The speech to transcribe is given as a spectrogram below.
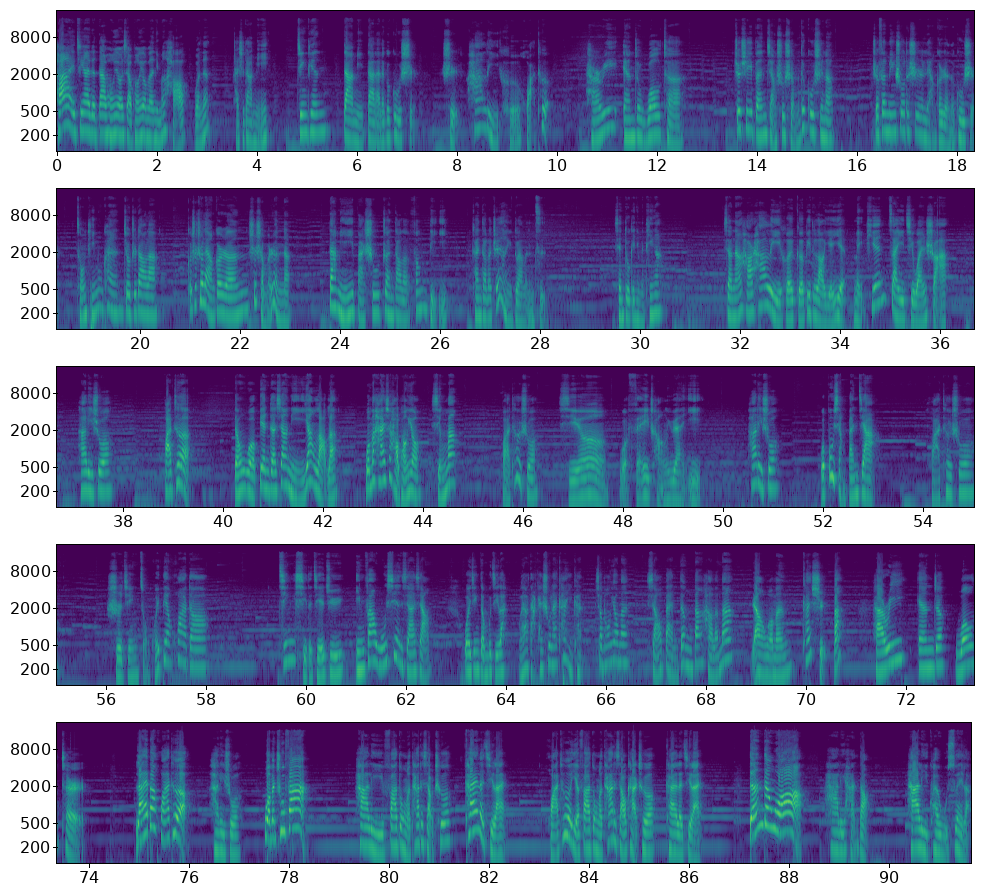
嗨，亲爱的大朋友、小朋友们，你们好！我呢，还是大米。今天大米带来了个故事，是《哈利和华特》（Harry and Walter）。这是一本讲述什么的故事呢？这分明说的是两个人的故事，从题目看就知道啦。可是这两个人是什么人呢？大米把书转到了封底，看到了这样一段文字。先读给你们听啊。小男孩哈利和隔壁的老爷爷每天在一起玩耍。哈利说：“华特，等我变得像你一样老了，我们还是好朋友，行吗？”华特说：“行，我非常愿意。”哈利说：“我不想搬家。”华特说：“事情总会变化的。”惊喜的结局引发无限遐想，我已经等不及了，我要打开书来看一看。小朋友们，小板凳搬好了吗？让我们开始吧。Harry and Walter，来吧，华特。哈利说：“我们出发。”哈利发动了他的小车，开了起来。华特也发动了他的小卡车，开了起来。等等我。哈利喊道：“哈利快五岁了，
